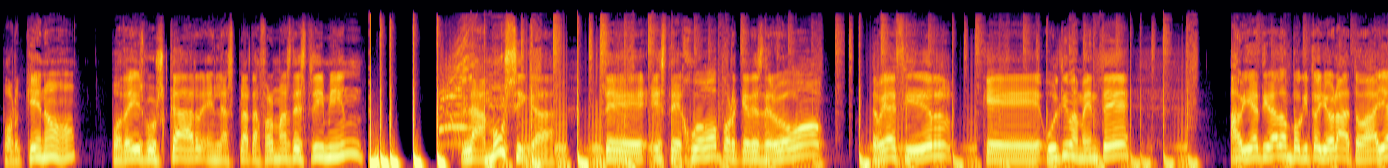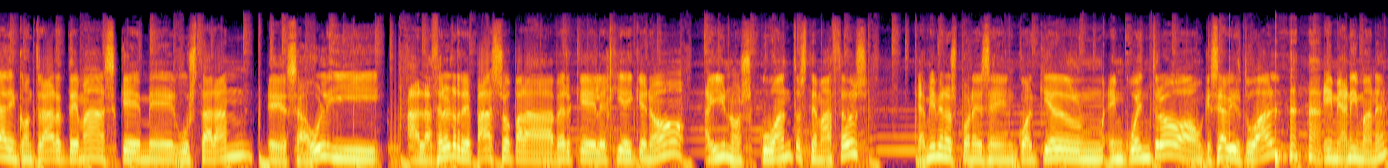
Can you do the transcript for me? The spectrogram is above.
¿por qué no? Podéis buscar en las plataformas de streaming la música de este juego, porque desde luego te voy a decir que últimamente había tirado un poquito yo la toalla de encontrar temas que me gustaran, eh, Saúl, y al hacer el repaso para ver qué elegía y qué no, hay unos cuantos temazos que a mí me los pones en cualquier encuentro, aunque sea virtual, y me animan, ¿eh?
